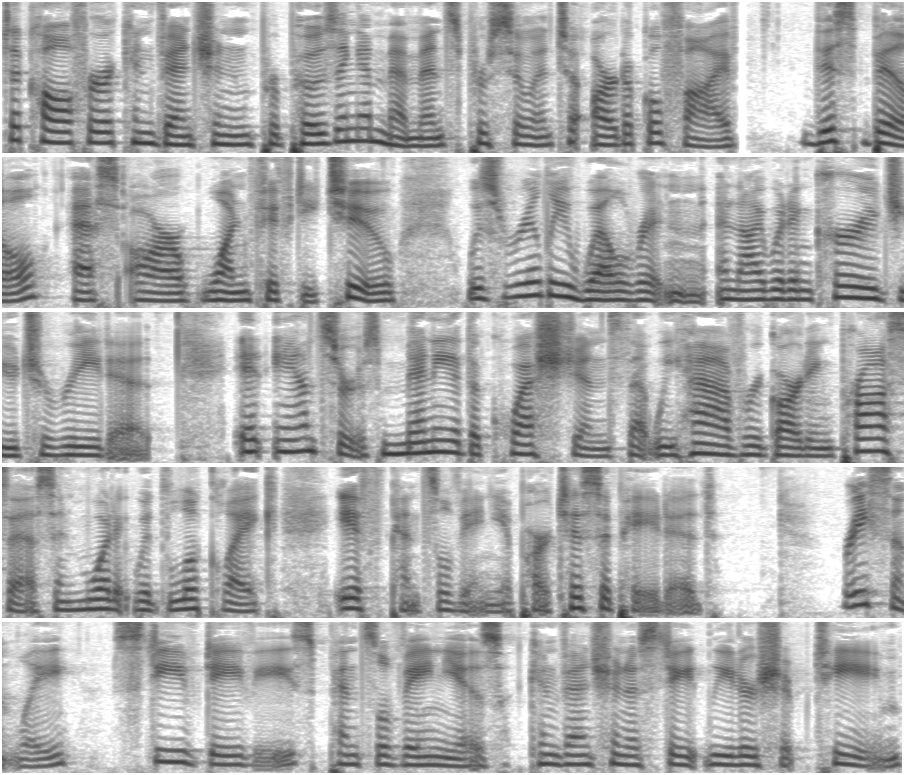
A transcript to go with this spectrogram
to call for a convention proposing amendments pursuant to Article 5. This bill, SR 152, was really well written, and I would encourage you to read it. It answers many of the questions that we have regarding process and what it would look like if Pennsylvania participated. Recently, Steve Davies, Pennsylvania's Convention of State Leadership team,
